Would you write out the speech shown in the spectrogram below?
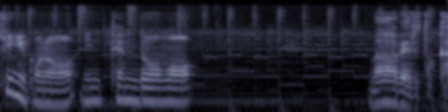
気にこの任天堂も、マーベルとか、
